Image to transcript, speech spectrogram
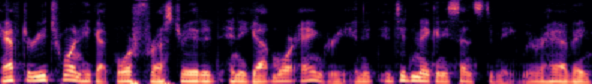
after each one, he got more frustrated and he got more angry. And it, it didn't make any sense to me. We were having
